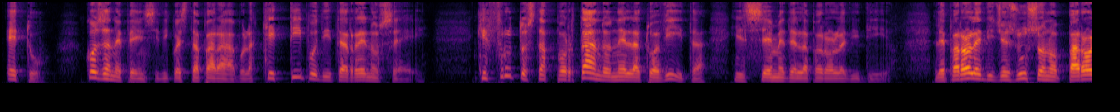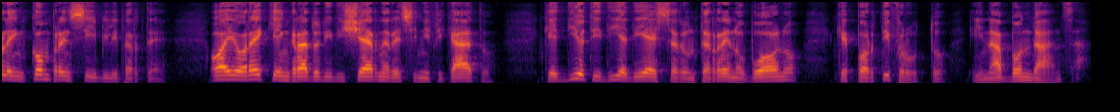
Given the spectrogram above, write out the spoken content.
E tu, cosa ne pensi di questa parabola? Che tipo di terreno sei? Che frutto sta portando nella tua vita il seme della parola di Dio? Le parole di Gesù sono parole incomprensibili per te. O hai orecchie in grado di discernere il significato? Che Dio ti dia di essere un terreno buono che porti frutto in abbondanza.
